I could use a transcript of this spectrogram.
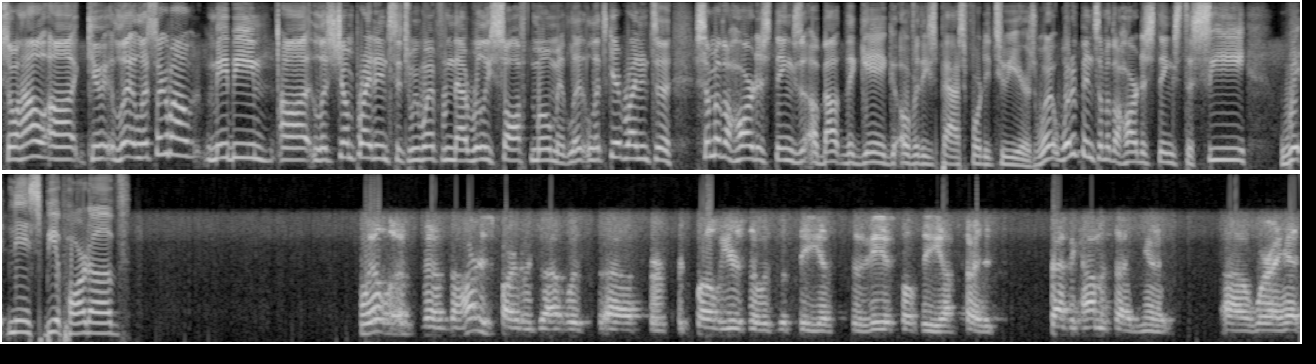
So how? Uh, can, let, us talk about maybe. Uh, let's jump right in since we went from that really soft moment. Let, let's get right into some of the hardest things about the gig over these past 42 years. What what have been some of the hardest things to see, witness, be a part of? Well, uh, the, the hardest part of the job was uh, for for 12 years. It was with the uh, the vehicle, the uh, sorry, the traffic homicide unit, where I had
